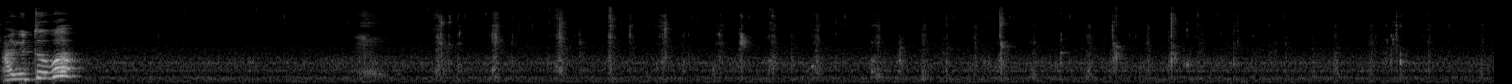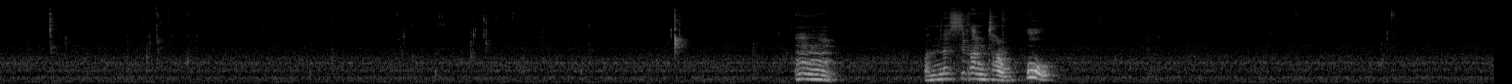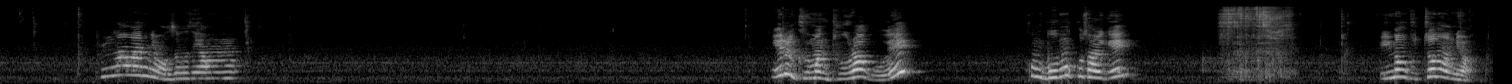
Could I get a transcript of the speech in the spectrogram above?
아 유튜브? 응 만날 시간이 잘 없고 플라와님 어서오세요 일을 그만두라고 해? 그럼 뭐 먹고 살게? 29,000원이야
